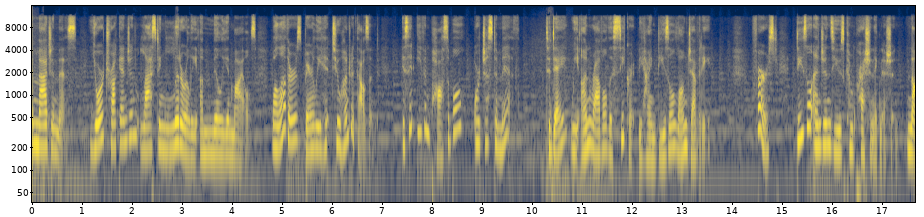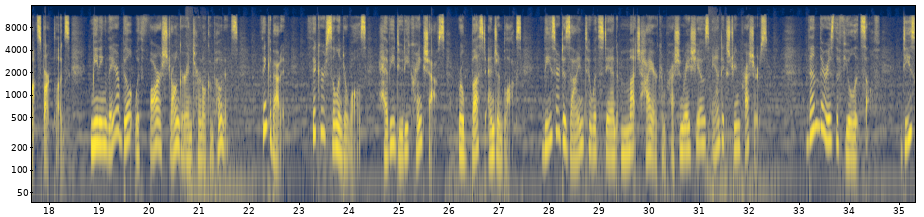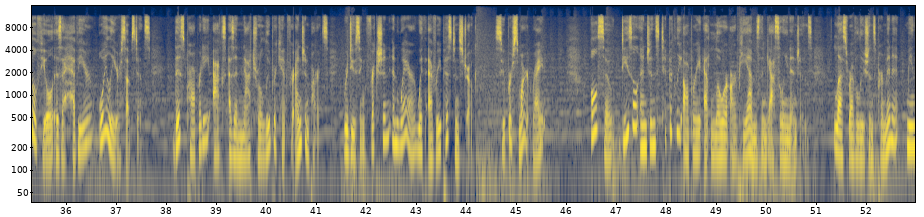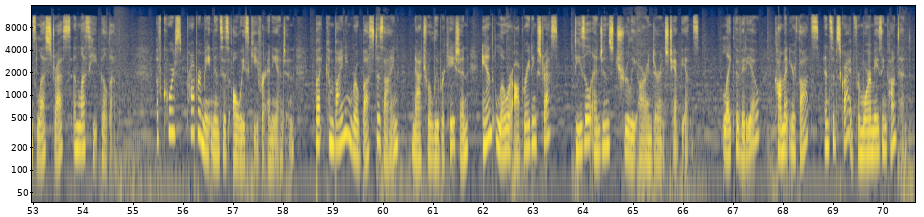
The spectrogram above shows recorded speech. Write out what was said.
Imagine this your truck engine lasting literally a million miles, while others barely hit 200,000. Is it even possible or just a myth? Today, we unravel the secret behind diesel longevity. First, diesel engines use compression ignition, not spark plugs, meaning they are built with far stronger internal components. Think about it thicker cylinder walls, heavy duty crankshafts, robust engine blocks. These are designed to withstand much higher compression ratios and extreme pressures. Then there is the fuel itself. Diesel fuel is a heavier, oilier substance. This property acts as a natural lubricant for engine parts, reducing friction and wear with every piston stroke. Super smart, right? Also, diesel engines typically operate at lower RPMs than gasoline engines. Less revolutions per minute means less stress and less heat buildup. Of course, proper maintenance is always key for any engine, but combining robust design, natural lubrication, and lower operating stress, diesel engines truly are endurance champions. Like the video, comment your thoughts, and subscribe for more amazing content.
